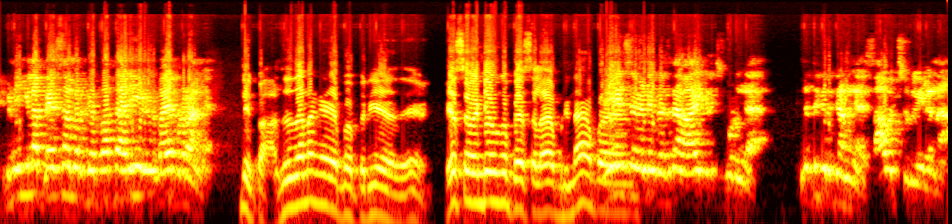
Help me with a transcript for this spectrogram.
இப்ப நீங்களா பேசாம இருக்க பார்த்து அறிஞர்கள் பயப்படுறாங்க. இப்ப அதுதானங்க இப்ப பெரிய இது. பேச வேண்டியவங்க பேசல அப்படின்னா இப்ப பேச வேண்டிய பிரச்சனை வாய் கிழிச்சு போடுங்க. என்னத்துக்கு இருக்கானுங்க? சாவச்சு சொல்லுவீங்கன்னா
